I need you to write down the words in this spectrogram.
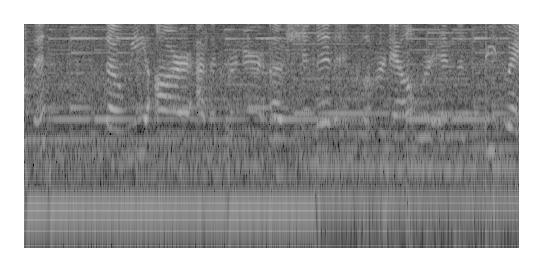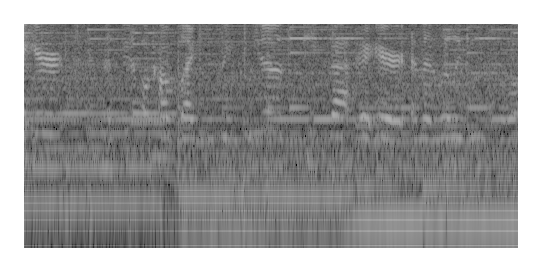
office. So we are at the corner of Chinden and Cloverdale. We're in this breezeway here, this beautiful complex between Guido's Pizza right here and then Willie Boo's Salon.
